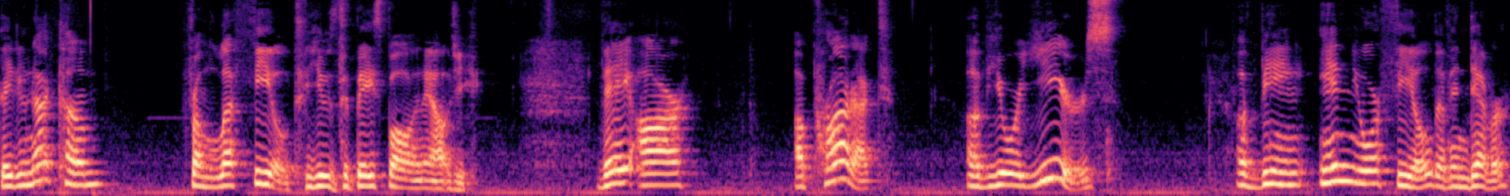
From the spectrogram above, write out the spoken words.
They do not come from left field, to use the baseball analogy. They are a product of your years of being in your field of endeavor,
